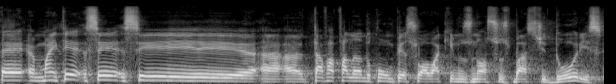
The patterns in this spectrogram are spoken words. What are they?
É, Maite, você estava falando com o pessoal aqui nos nossos bastidores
